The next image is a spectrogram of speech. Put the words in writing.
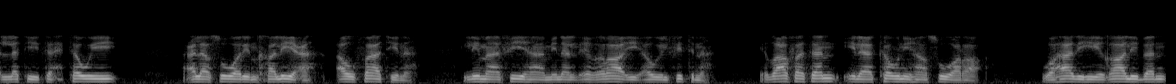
التي تحتوي على صور خليعة أو فاتنة لما فيها من الإغراء أو الفتنة إضافة إلى كونها صورا. وهذه غالبا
